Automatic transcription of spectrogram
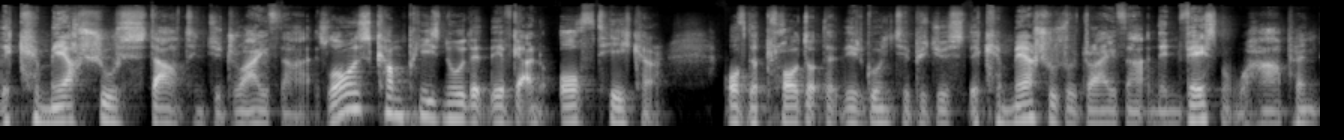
the commercials starting to drive that. As long as companies know that they've got an off taker of the product that they're going to produce, the commercials will drive that and the investment will happen.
